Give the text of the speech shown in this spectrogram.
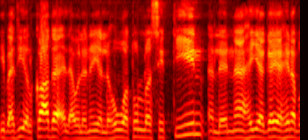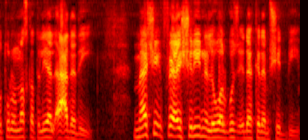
يبقى دي القاعدة الأولانية اللي هو طولها 60 لأنها هي جاية هنا بطول المسقط اللي هي القاعدة دي. ماشي في 20 اللي هو الجزء ده كده مشيت بيه.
